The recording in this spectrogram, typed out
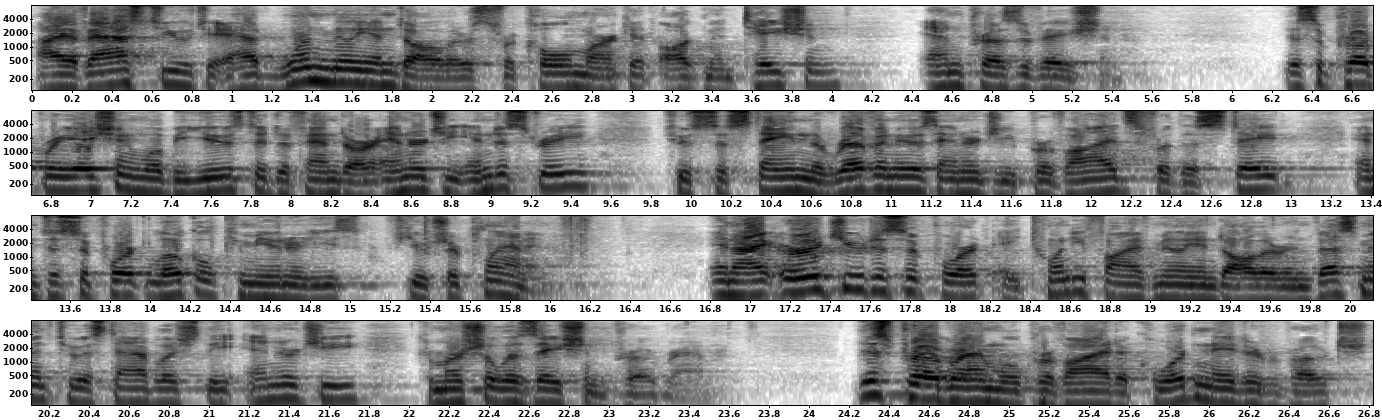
I have asked you to add $1 million for coal market augmentation and preservation. This appropriation will be used to defend our energy industry, to sustain the revenues energy provides for the state, and to support local communities' future planning. And I urge you to support a $25 million investment to establish the Energy Commercialization Program. This program will provide a coordinated approach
